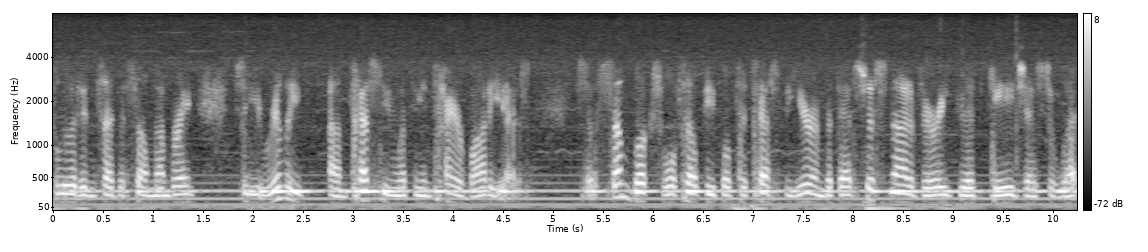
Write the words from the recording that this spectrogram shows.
fluid inside the cell membrane. So you're really um, testing what the entire body is. So some books will tell people to test the urine, but that's just not a very good gauge as to what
